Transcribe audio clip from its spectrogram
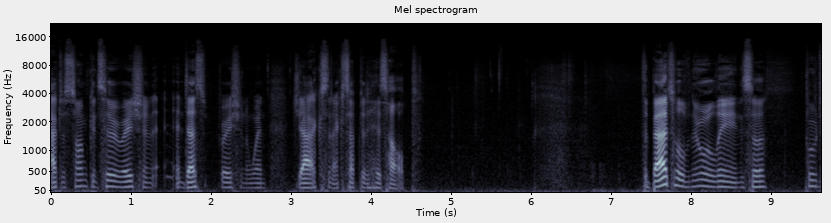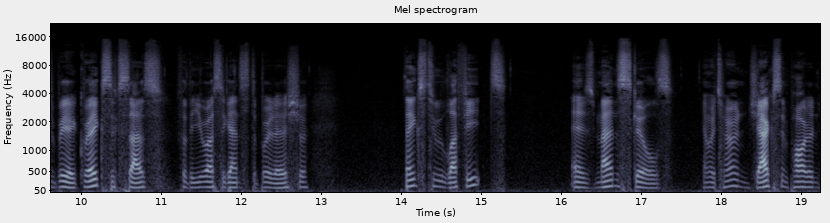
after some consideration and desperation when Jackson accepted his help. The Battle of New Orleans uh, proved to be a great success for the U.S. against the British, uh, thanks to Lafitte and his men's skills. In return, Jackson pardoned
